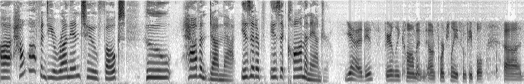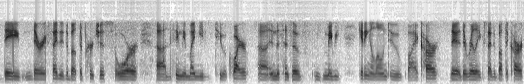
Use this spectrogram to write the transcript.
Uh, how often do you run into folks who haven't done that? Is it a, is it common, Andrew? Yeah, it is fairly common. Unfortunately, some people uh, they they're excited about their purchase or uh, the thing they might need to acquire uh, in the sense of maybe getting a loan to buy a car. They're they're really excited about the car,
